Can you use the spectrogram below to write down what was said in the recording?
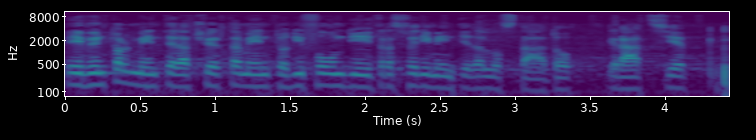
e eventualmente l'accertamento di fondi di trasferimenti dallo Stato. Grazie.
